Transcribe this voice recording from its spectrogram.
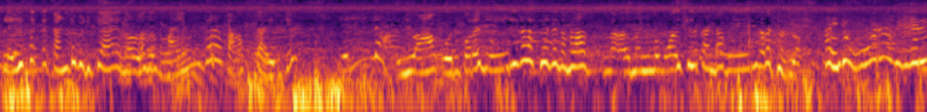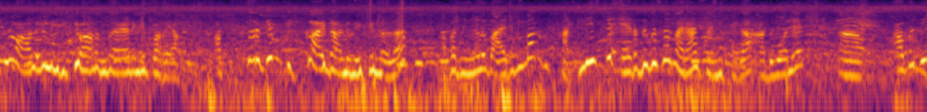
പ്ലേസ് ഒക്കെ കണ്ടുപിടിക്കുക എന്നുള്ളത് ഭയങ്കര ടാസ്ക് ആയിരിക്കും. ആ ഒരു കുറേ വേരുകളൊക്കെ ഉണ്ട്. നമ്മൾ ആ വോയിസിൽ കണ്ട വേരുകളൊക്കെ ഉണ്ടല്ലോ. അതിന്റെ ഓരോ വേരിലും ആളുകൾ ഇരിക്കുവാണെന്ന് വേണമെങ്കിൽ പറയാം. അത്രയ്ക്കും തിക്കായിട്ടാണ് നിൽക്കുന്നത്. അപ്പം നിങ്ങൾ വരുമ്പം അറ്റ്ലീസ്റ്റ് ഇട ദിവസം വരാൻ ശ്രമിക്കുക. അതുപോലെ അവധി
